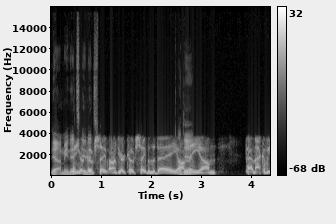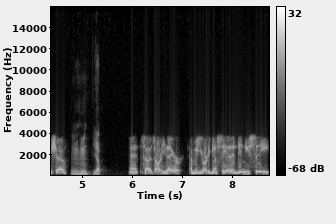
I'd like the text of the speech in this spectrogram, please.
yeah. I mean, it's, and you heard Coach Saban, I don't know if you heard Coach Saban today I on did. the um, Pat McAfee show. Mm-hmm. Yep. And so it's already there. I mean, you're already going to see it. And didn't you see?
